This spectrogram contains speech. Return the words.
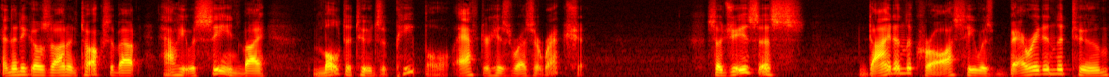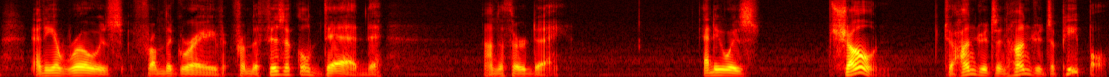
And then he goes on and talks about how he was seen by multitudes of people after his resurrection. So Jesus died on the cross, he was buried in the tomb, and he arose from the grave, from the physical dead on the third day. And he was shown to hundreds and hundreds of people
